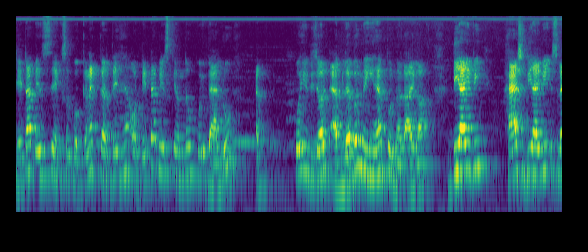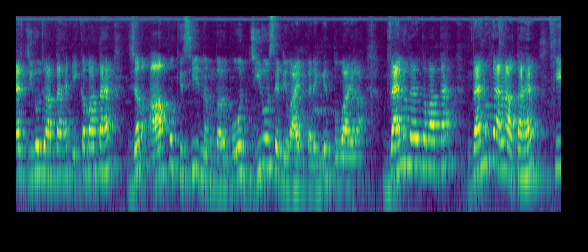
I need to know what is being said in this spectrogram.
डेटाबेस से एक्सेल को कनेक्ट करते हैं और डेटाबेस के अंदर कोई वैल्यू कोई रिज़ल्ट अवेलेबल नहीं है तो नल आएगा। D I V hash D I V slash zero जो आता है ये कब आता है? जब आप किसी नंबर को ज़ीरो से डिवाइड करेंगे तो आएगा। वैल्यू का कब आता है? वैल्यू का एरर आता है कि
